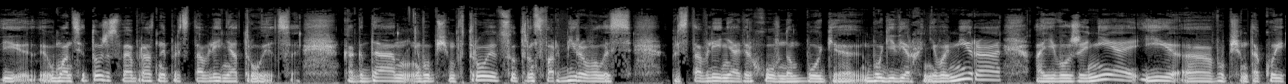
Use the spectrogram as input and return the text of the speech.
и у Манси тоже своеобразное представление о Троице, когда, в общем, в Троицу трансформировалось представление о Верховном Боге, Боге Верхнего мира, о его жене и, э, в общем, такой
